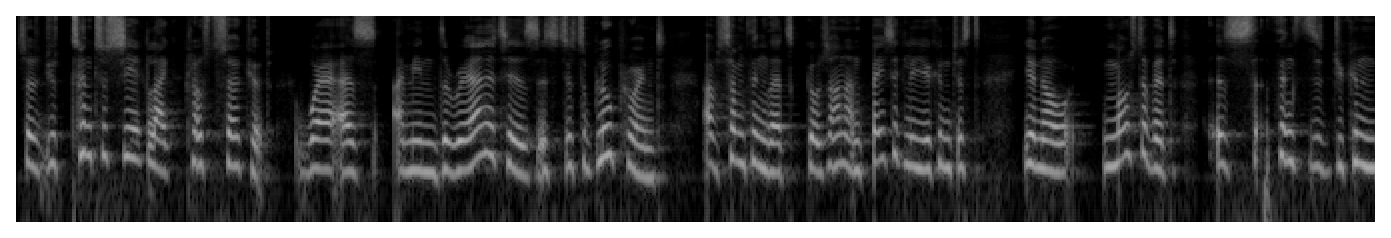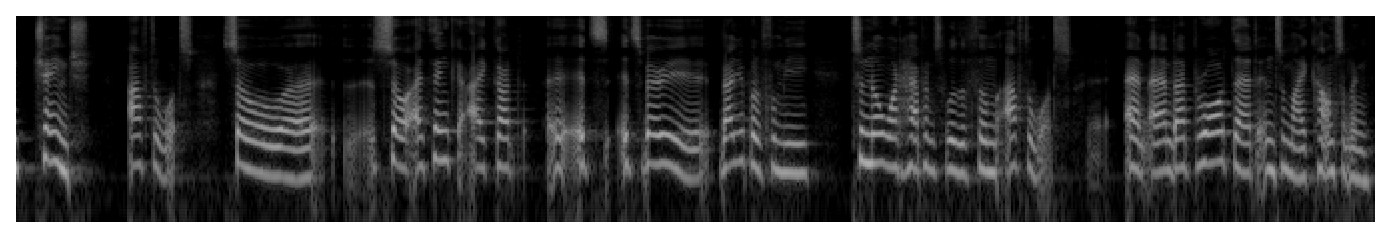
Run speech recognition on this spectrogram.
So you tend to see it like closed circuit. Whereas, I mean, the reality is it's just a blueprint of something that goes on, and basically you can just, you know, most of it is things that you can change afterwards. So, uh, so I think I got uh, it's it's very valuable for me to know what happens with the film afterwards, and and I brought that into my counseling.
